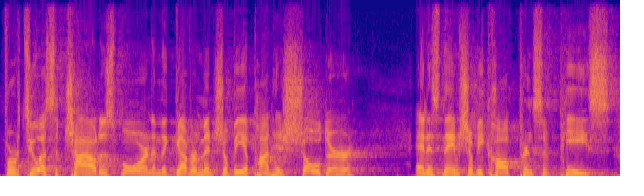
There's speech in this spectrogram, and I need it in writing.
For to us a child is born, and the government shall be upon his shoulder and his name shall be called Prince of Peace.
